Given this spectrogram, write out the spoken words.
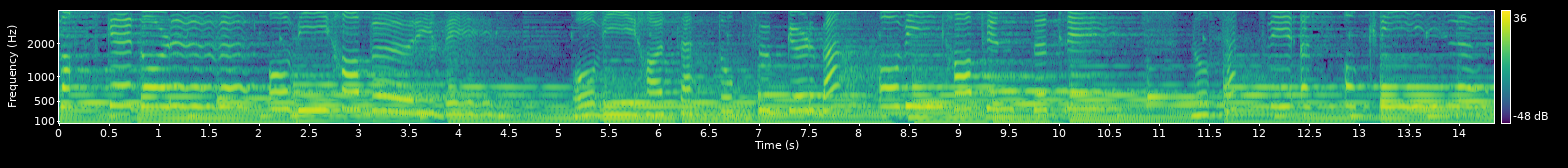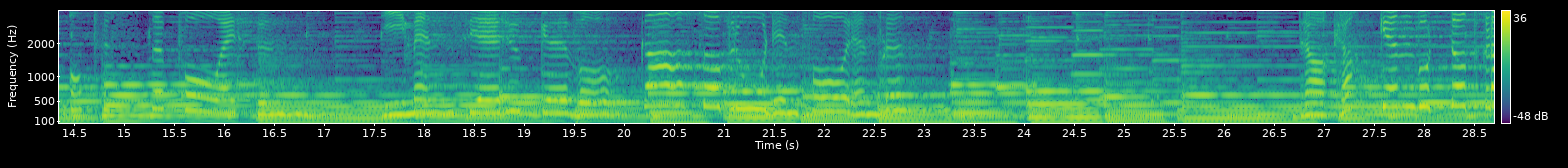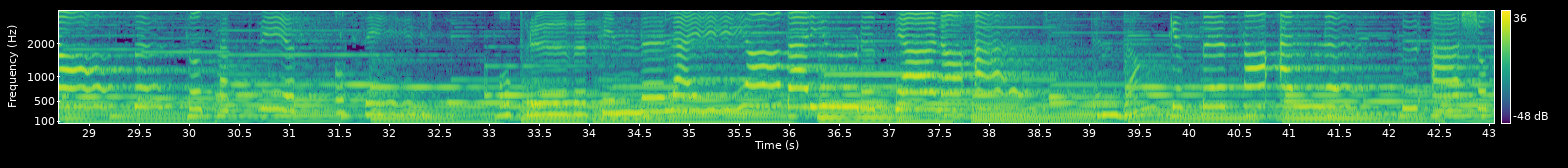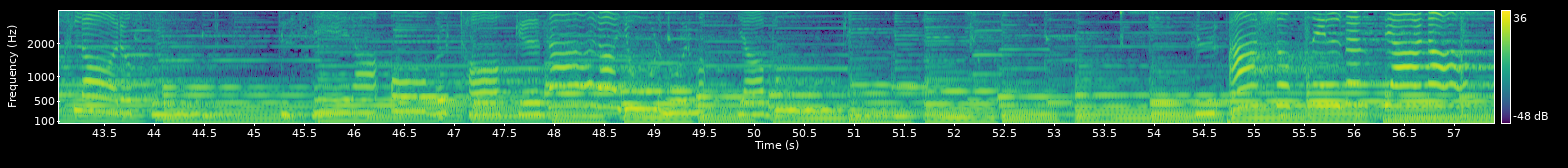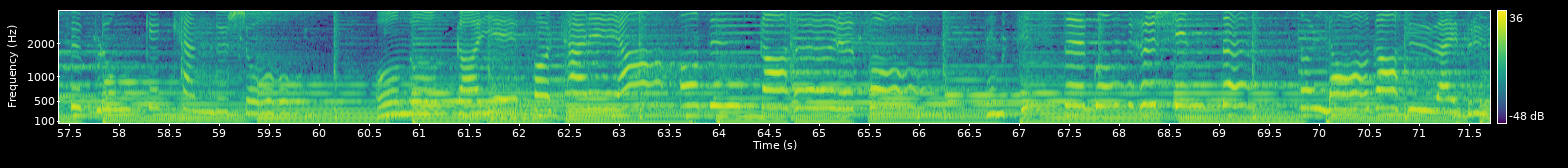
vaske gulvet, og vi har vært i ved. Og vi har sett opp fugleband, og vi har pyntet tre. Nå setter vi oss og hviler og puster på ei stund. Imens jeg rugger våga, så bror din Dra krakken bortåt glaset, så setter vi oss og ser. Og prøver finne leia der julestjerna er. Den blankeste ta alle, hun er så klar og stor. Du ser a over taket der a jordmor Matja bor. Hun er så snill, den stjerna, skal jeg fortelle ja, og du skal høre på. Den første gang hun skinte, så laga hun ei bru.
